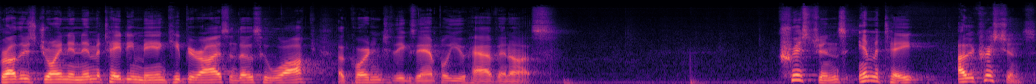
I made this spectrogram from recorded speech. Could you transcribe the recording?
Brothers, join in imitating me and keep your eyes on those who walk according to the example you have in us. Christians imitate other Christians.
